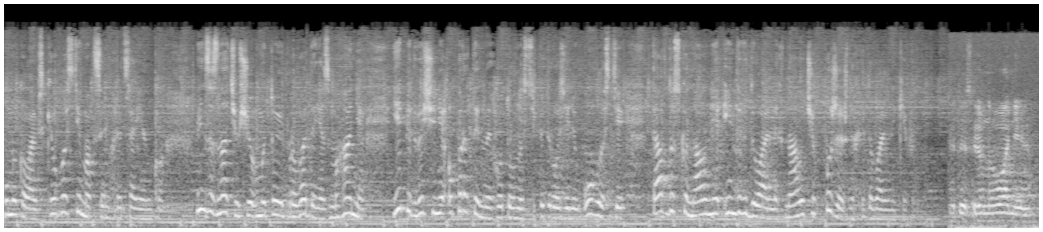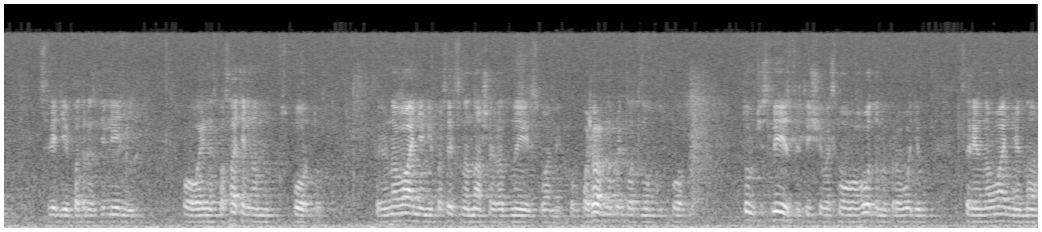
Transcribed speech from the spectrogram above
у Миколаївській області Максим Грицаєнко. Він зазначив, що метою проведення змагання є підвищення оперативної готовності підрозділів області та вдосконалення індивідуальних навичок пожежних рятувальників. Это соревнования среди подразделений по военно-спасательному спорту. Соревнования непосредственно наши родные с вами по пожарно-прикладному спорту. В том числе и с 2008 года мы проводим соревнования на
